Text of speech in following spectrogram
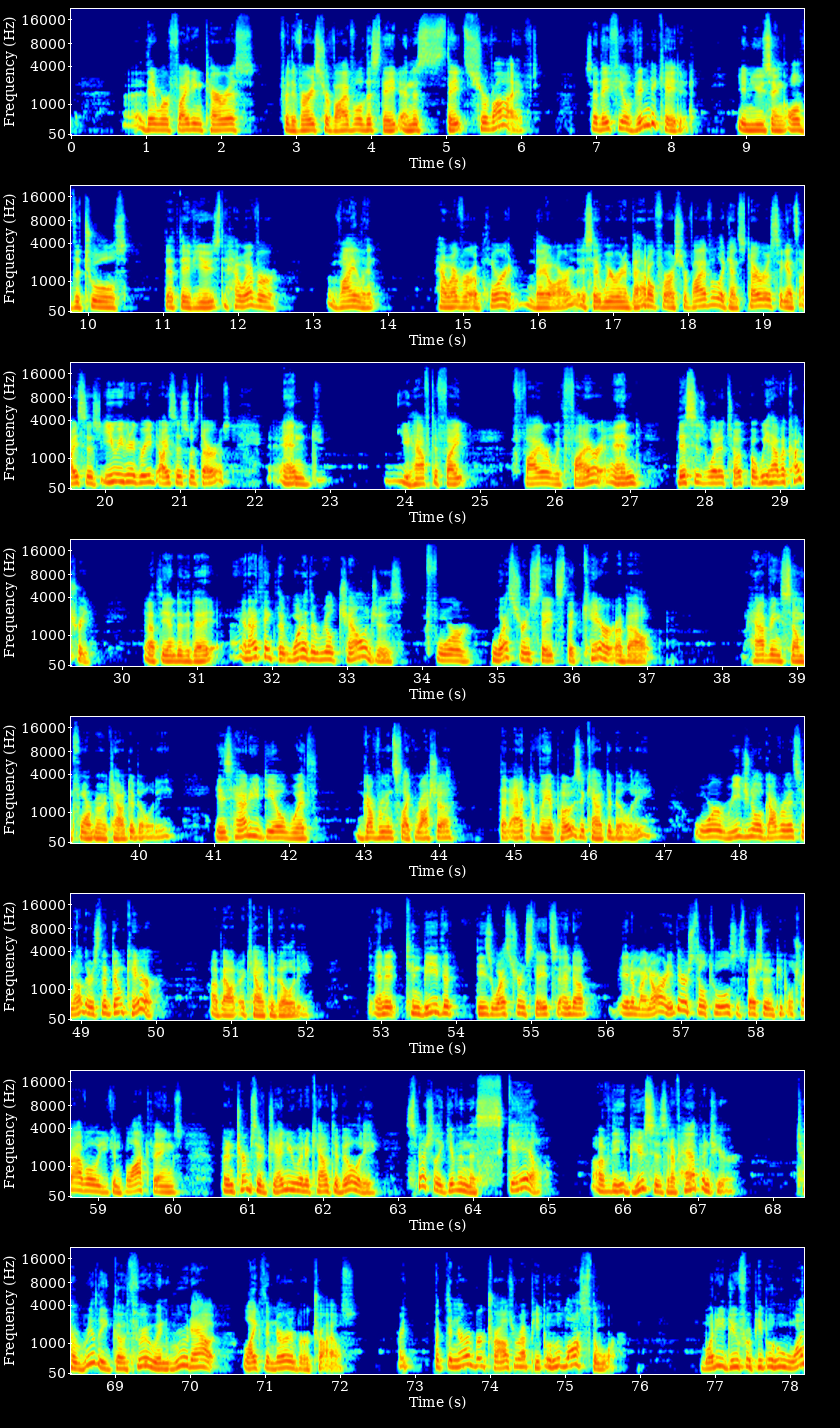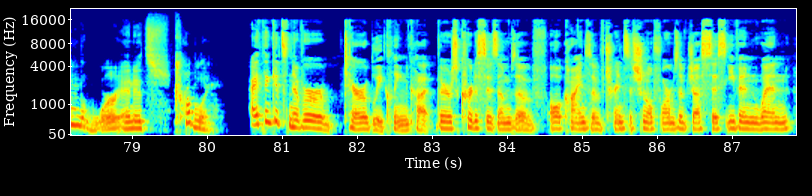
uh, they were fighting terrorists for the very survival of the state, and the state survived. So they feel vindicated in using all the tools that they've used, however violent, however abhorrent they are. They said we were in a battle for our survival against terrorists, against ISIS. You even agreed ISIS was terrorist. And you have to fight fire with fire. And this is what it took. But we have a country at the end of the day. And I think that one of the real challenges for Western states that care about having some form of accountability is how do you deal with governments like Russia that actively oppose accountability or regional governments and others that don't care about accountability. And it can be that these Western states end up in a minority. There are still tools, especially when people travel, you can block things. But in terms of genuine accountability, especially given the scale of the abuses that have happened here, to really go through and root out like the Nuremberg trials, right? But the Nuremberg trials were about people who lost the war. What do you do for people who won the war? And it's troubling. I think it's never terribly clean cut. There's criticisms of all kinds of transitional forms of justice, even when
